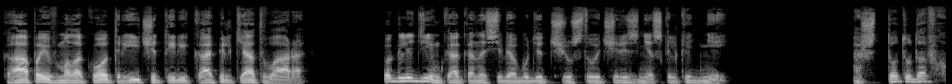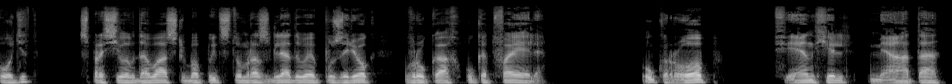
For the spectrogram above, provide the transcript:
капай в молоко три-четыре капельки отвара. Поглядим, как она себя будет чувствовать через несколько дней». «А что туда входит?» — спросила вдова с любопытством, разглядывая пузырек в руках у Катфаэля. «Укроп, фенхель, мята,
